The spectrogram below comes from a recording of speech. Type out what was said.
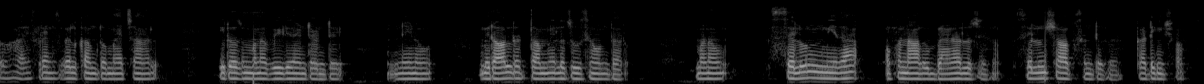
So hi friends welcome to my channel. ఈరోజు మన వీడియో ఏంటంటే నేను మీరు ఆల్రెడీ తమిళలో చూసే ఉంటారు. మనం సెలూన్ మీద ఒక నాలుగు బ్యానర్లు చేసాం సెలూన్ షాప్స్ ఉంటాయి కదా కటింగ్ షాప్స్.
